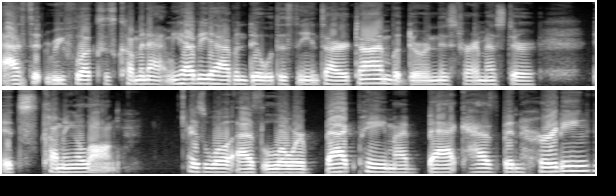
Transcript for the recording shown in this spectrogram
Acid reflux is coming at me heavy. I haven't dealt with this the entire time but during this trimester it's coming along as well as lower back pain. My back has been hurting.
